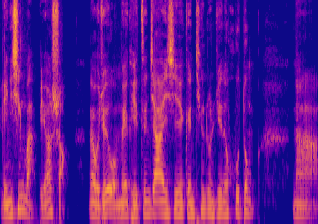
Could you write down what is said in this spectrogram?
零星吧，比较少。那我觉得我们也可以增加一些跟听众之间的互动，那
